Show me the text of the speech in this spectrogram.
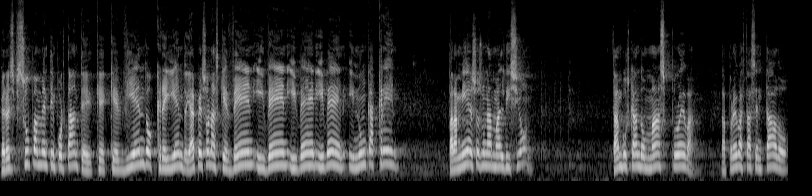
Pero es sumamente importante que, que, viendo, creyendo, y hay personas que ven y ven y ven y ven y nunca creen. Para mí eso es una maldición. Están buscando más prueba. La prueba está sentado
